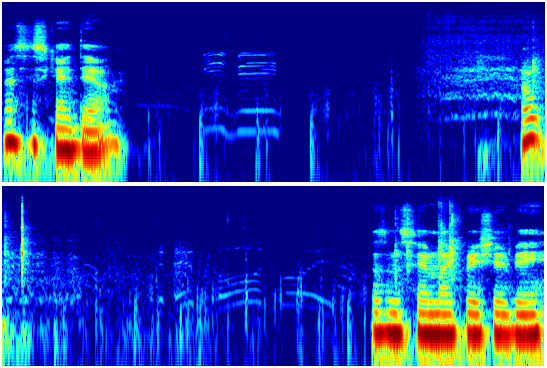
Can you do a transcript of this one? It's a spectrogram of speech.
What's this guy doing? Oh. Doesn't seem like we should be.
